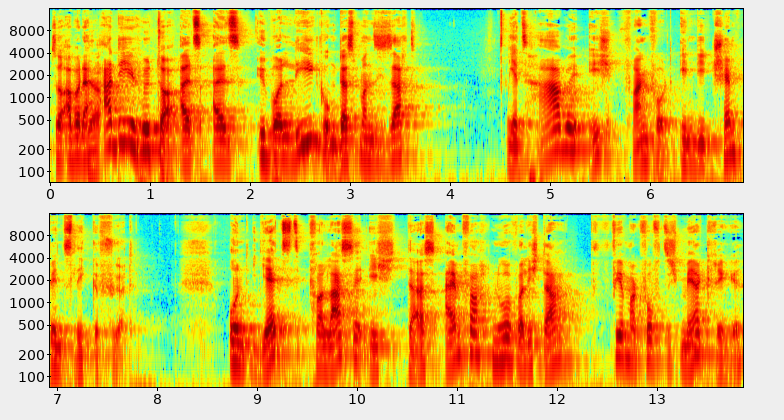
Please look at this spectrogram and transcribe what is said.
So, aber der ja. Adi Hütter als, als Überlegung, dass man sich sagt, jetzt habe ich Frankfurt in die Champions League geführt. Und jetzt verlasse ich das einfach nur, weil ich da 4,50 Mark mehr kriege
